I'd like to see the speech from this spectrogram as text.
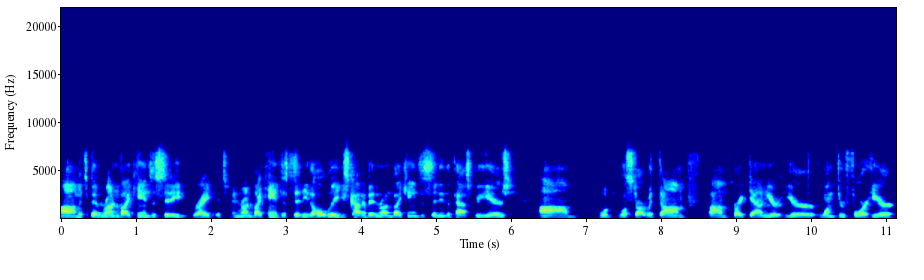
Um, it's been run by Kansas City, right? It's been run by Kansas City. The whole league's kind of been run by Kansas City the past few years. Um, we'll we'll start with Dom. Um, break down your your one through four here,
